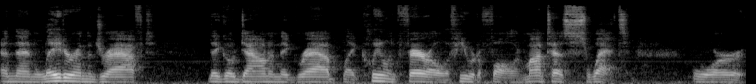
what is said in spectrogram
and then later in the draft, they go down and they grab like Clelin Ferrell if he were to fall, or Montez Sweat, or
